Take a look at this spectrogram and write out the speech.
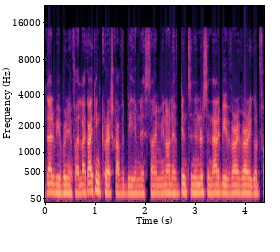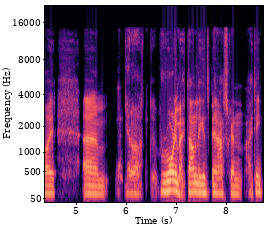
that'd be a brilliant fight. Like I think Koreshkov would beat him this time. You know, they've Benson Henderson. That'd be a very very good fight. Um, you know, Rory MacDonald against Ben Askren. I think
